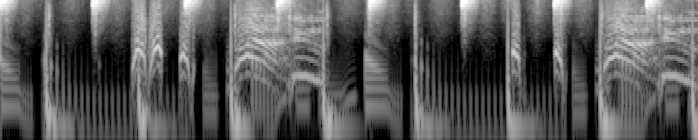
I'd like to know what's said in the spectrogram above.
One, two, one, two.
